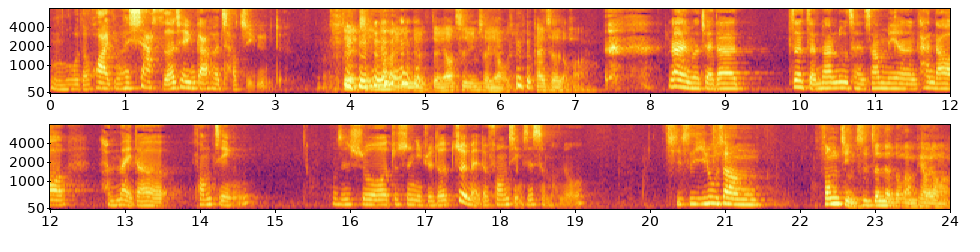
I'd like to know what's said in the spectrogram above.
嗯，我的话一定会吓死，而且应该会超级晕的。对，其实应该蛮晕的。对，要吃晕车药。开车的话，那你们觉得这整段路程上面看到很美的风景？或是说，就是你觉得最美的风景是什么呢？其实一路上风景是真的都蛮漂亮的，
